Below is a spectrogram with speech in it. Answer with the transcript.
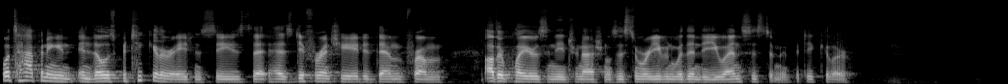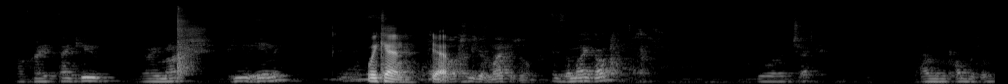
what's happening in, in those particular agencies that has differentiated them from other players in the international system or even within the UN system in particular? Okay, thank you very much. Can you hear me? We can, yeah. Actually, the mic is off. Is the mic on? You want to check? I'm incompetent.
